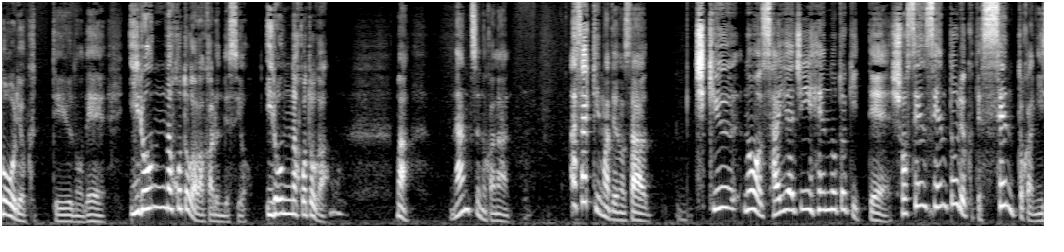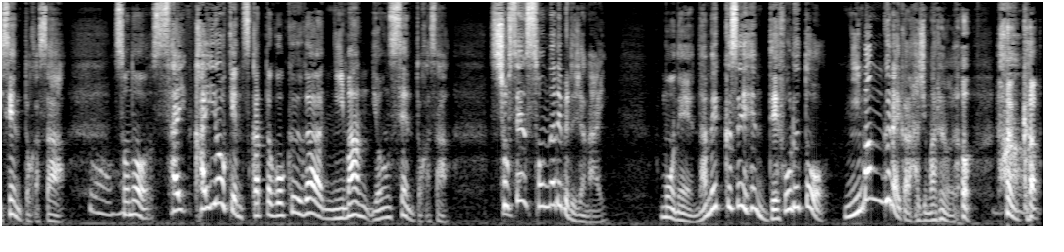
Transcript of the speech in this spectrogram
闘力っていうので、いろんなことがわかるんですよ。いろんなことが。うんまあ、なんつうのかな。あ、さっきまでのさ、地球のサイヤ人編の時って、所詮戦闘力って1000とか2000とかさ、その最海洋圏使った悟空が2万4000とかさ、所詮そんなレベルじゃない？もうね、ナメック星編デフォルト2万ぐらいから始まるのよ。なんか、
